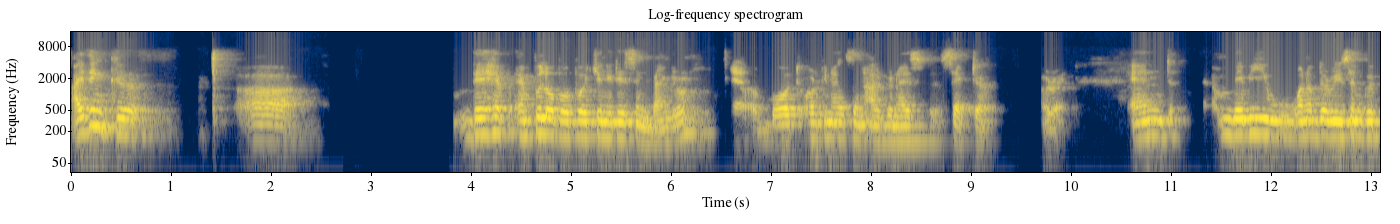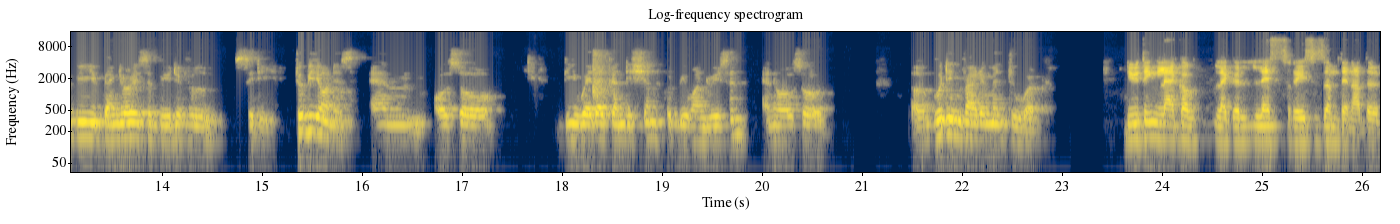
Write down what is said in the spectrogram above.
I think uh, uh, they have ample of opportunities in Bangalore. yeah. uh, both organized and unorganized sector. All right, and maybe one of the reason could be Bangalore is a beautiful city, to be honest, and also the weather condition could be one reason, and also a good environment to work. Do you think lack of like a less racism than other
